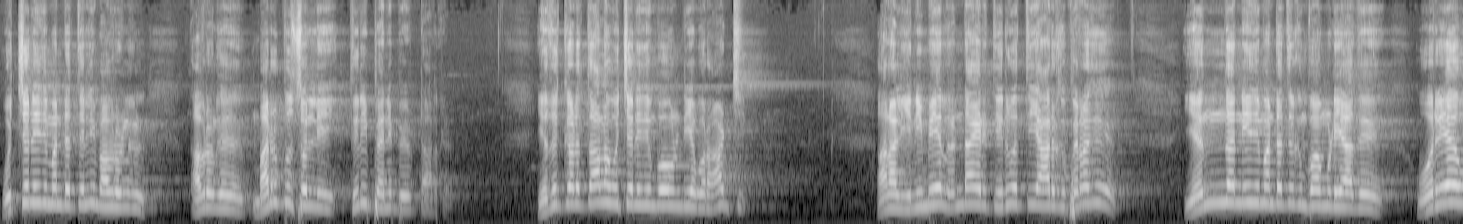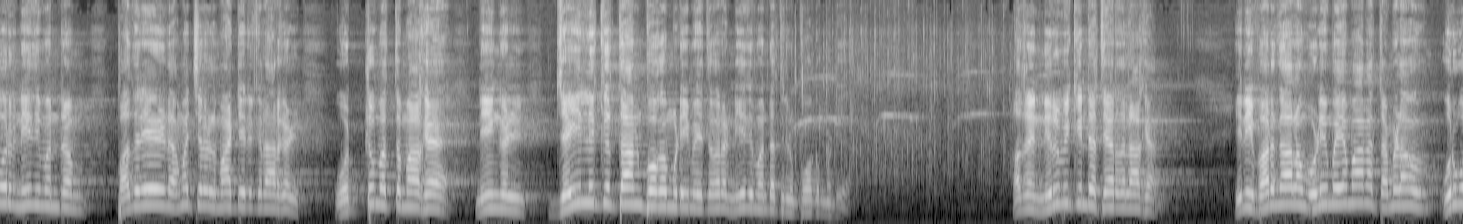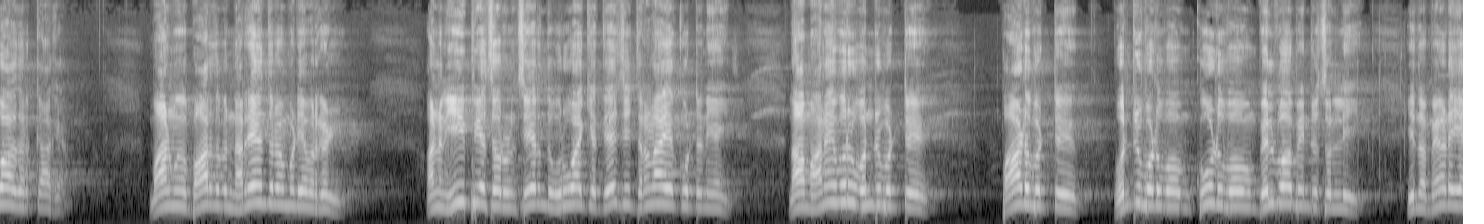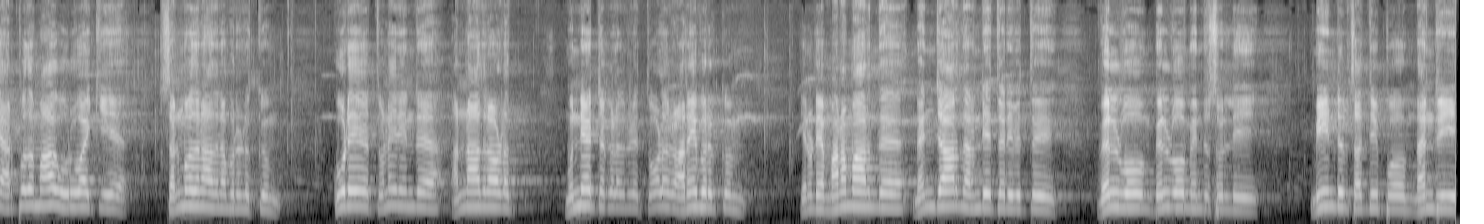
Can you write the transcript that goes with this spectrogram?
உச்சநீதிமன்றத்திலும் அவர்கள் அவர்கள் மறுப்பு சொல்லி திருப்பி அனுப்பிவிட்டார்கள். எதுக்கெடுத்தாலும் உச்சநீதிமன்றம் போக வேண்டிய ஒரு ஆட்சி. ஆனால் இனிமேல் ரெண்டாயிரத்தி இருபத்தி ஆறுக்கு பிறகு எந்த நீதிமன்றத்திற்கும் போக முடியாது. ஒரே ஒரு நீதிமன்றம் பதினேழு அமைச்சர்கள் மாட்டியிருக்கிறார்கள். ஒட்டுமொத்தமாக நீங்கள் ஜெயிலுக்குத்தான் போக முடியுமே தவிர நீதிமன்றத்திலும் போக முடியாது. அதனை நிரூபிக்கின்ற தேர்தலாக இனி வருங்காலம் ஒளிமயமான தமிழகம் உருவாவதற்காக மாண்புமிகு பாரத நரேந்திர மோடி அவர்கள் அண்ணன் இபிஎஸ் அவர்கள் சேர்ந்து உருவாக்கிய தேசிய ஜனநாயக கூட்டணியை நாம் அனைவரும் ஒன்றுபட்டு பாடுபட்டு ஒன்றுபடுவோம் கூடுவோம் வெல்வோம் என்று சொல்லி இந்த மேடையை அற்புதமாக உருவாக்கிய சண்முகநாதன் அவர்களுக்கும் கூட துணை நின்ற அண்ணா திராவிட முன்னேற்ற கழகத்துடைய தோழர்கள் அனைவருக்கும் என்னுடைய மனமார்ந்த நெஞ்சார்ந்த நன்றியை தெரிவித்து வெல்வோம் வெல்வோம் என்று சொல்லி மீண்டும் சந்திப்போம். நன்றி.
